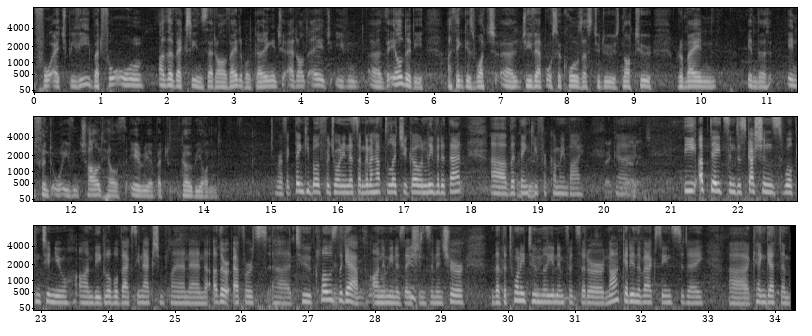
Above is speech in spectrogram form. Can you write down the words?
for HPV, but for all other vaccines that are available, going into adult age, even uh, the elderly, I think is what uh, GVAP also calls us to do, is not to remain in the infant or even child health area, but go beyond. Terrific. Thank you both for joining us. I'm going to have to let you go and leave it at that, uh, but thank, you. you. for coming by. Thank you Uh, very much. The updates and discussions will continue on the Global Vaccine Action Plan and other efforts uh, to close the gap on immunizations and ensure that the 22 million infants that are not getting the vaccines today uh, can get them.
